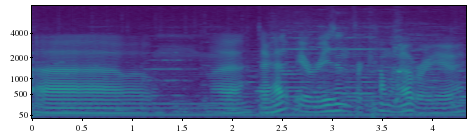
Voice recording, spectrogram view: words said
Um, uh, there had to be a reason for coming over here.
